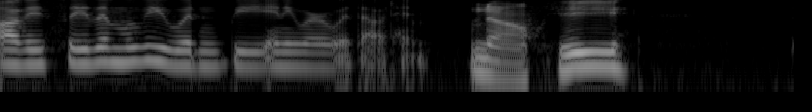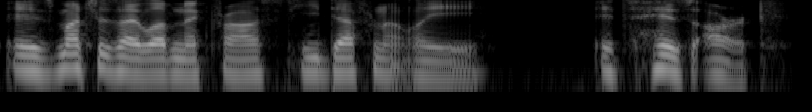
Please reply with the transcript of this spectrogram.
obviously the movie wouldn't be anywhere without him. No, he, as much as I love Nick Frost, he definitely, it's his arc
